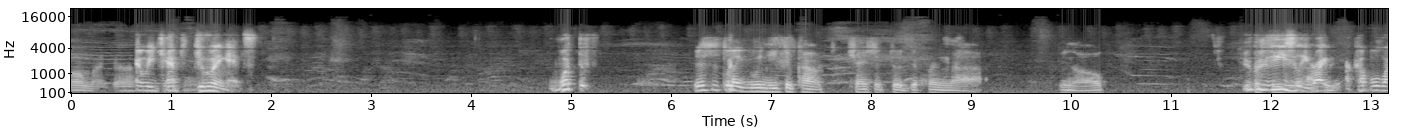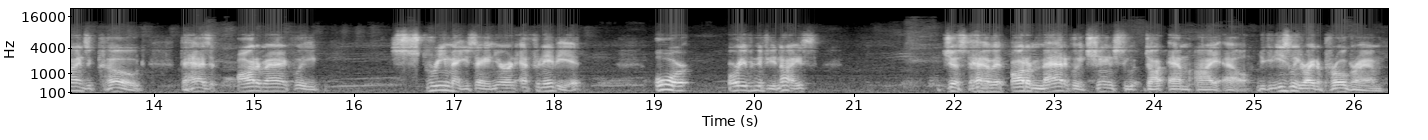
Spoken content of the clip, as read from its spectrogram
Oh my god. and we kept doing it. What the? F- This is like we need to count, change it to a different, uh, you know. you could easily write a couple lines of code that has it automatically scream at you saying you're an effing idiot, or, or even if you're nice, just have it automatically change to .mil. You can easily write a program,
